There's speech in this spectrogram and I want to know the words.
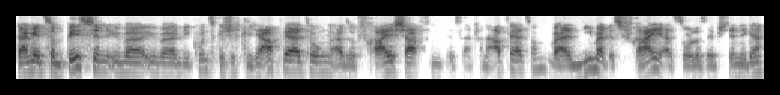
Dann geht es so ein bisschen über, über die kunstgeschichtliche Abwertung. Also freischaffen ist einfach eine Abwertung, weil niemand ist frei als Solo-Selbstständiger,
